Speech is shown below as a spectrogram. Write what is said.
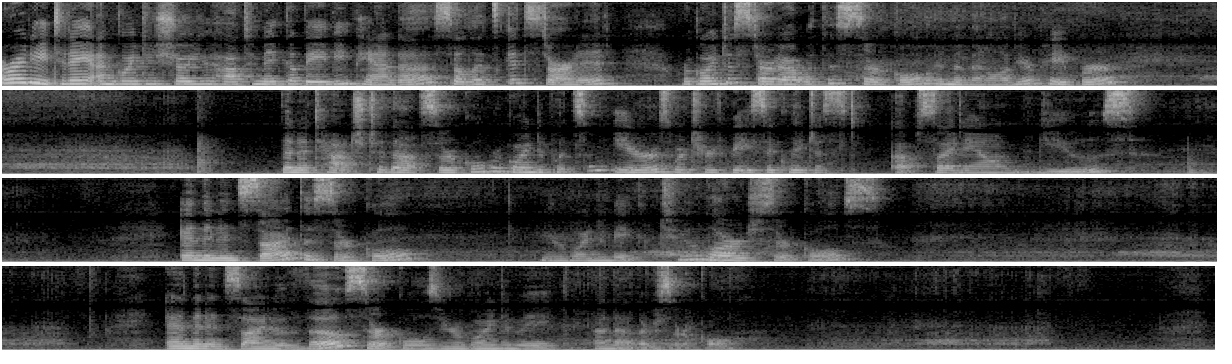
Alrighty, today I'm going to show you how to make a baby panda. So let's get started. We're going to start out with a circle in the middle of your paper. Then attached to that circle, we're going to put some ears, which are basically just upside down U's. And then inside the circle, you're going to make two large circles. And then inside of those circles, you're going to make another circle.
